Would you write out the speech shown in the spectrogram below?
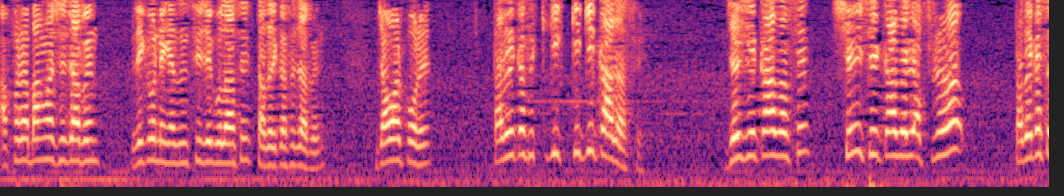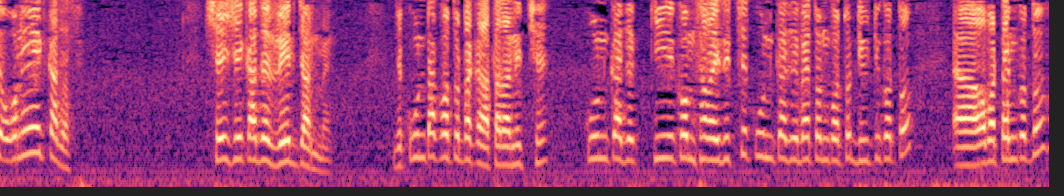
আপনারা বাংলাদেশে যাবেন রেকর্ডিং এজেন্সি যেগুলো আছে, তাদের কাছে যাবেন। যাওয়ার পরে তাদের কাছে কি, কি- কি কাজ আছে? যে যে কাজ আছে, সেই সেই কাজের আপনারা, তাদের কাছে অনেক কাজ আছে। সেই সেই কাজের রেট জানবেন। যে কোনটা কত টাকা তারা নিচ্ছে, কোন কাজে কি রকম স্যালারি দিচ্ছে, কোন কাজে বেতন কত ডিউটি কত ওভারটাইম কত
